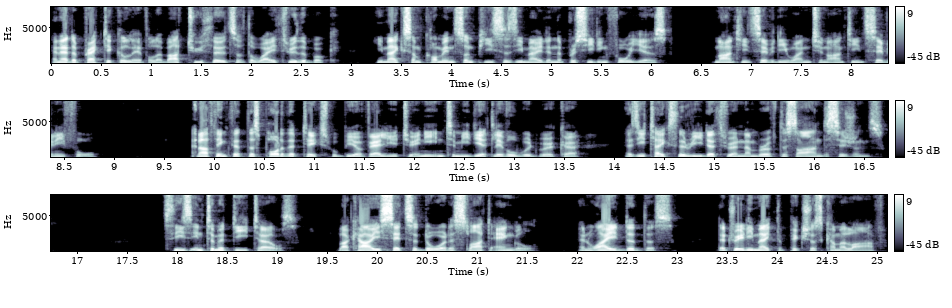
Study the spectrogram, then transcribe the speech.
And at a practical level, about two thirds of the way through the book, he makes some comments on pieces he made in the preceding four years, 1971 to 1974. And I think that this part of the text will be of value to any intermediate level woodworker as he takes the reader through a number of design decisions. It's these intimate details, like how he sets a door at a slight angle and why he did this, that really make the pictures come alive.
